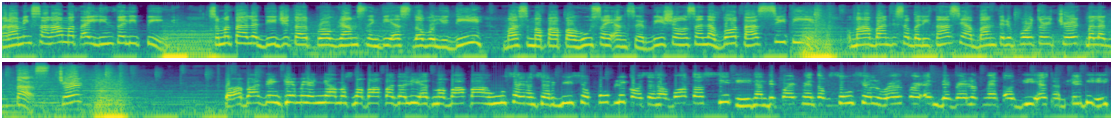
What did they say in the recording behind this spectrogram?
Maraming salamat Eileen Taliping. Samantala, digital programs ng DSWD, mas mapapahusay ang serbisyo sa Navotas City. Umaabante sa balita si Abante reporter Chirk Balagtas. Chirk? Paabanding Kim, yun nga mas mapapadali at mapapahusay ang serbisyo publiko sa Navotas City ng Department of Social Welfare and Development o DSWD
